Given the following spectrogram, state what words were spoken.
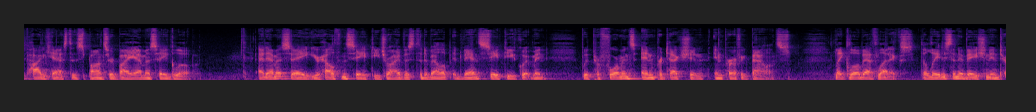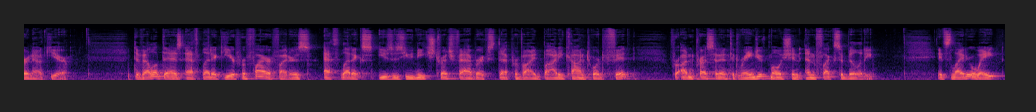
podcast is sponsored by MSA Globe. At MSA, your health and safety drive us to develop advanced safety equipment with performance and protection in perfect balance. Like Globe Athletix, the latest innovation in turnout gear. Developed as athletic gear for firefighters, Athletix uses unique stretch fabrics that provide body contoured fit for unprecedented range of motion and flexibility. It's lighter weight,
